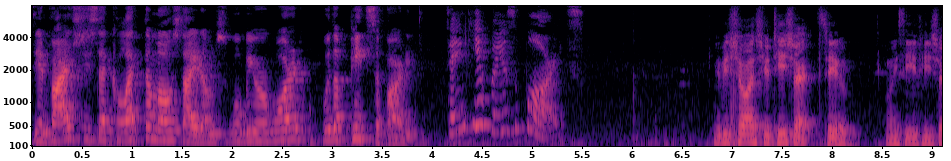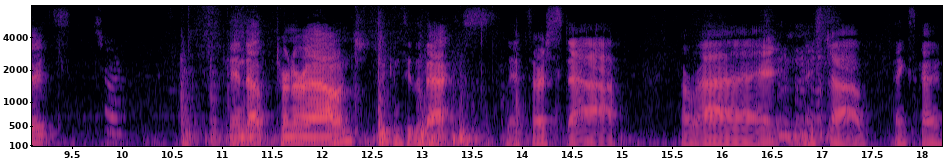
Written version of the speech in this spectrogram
The advisories that collect the most items will be rewarded with a pizza party. Thank you for your support. Maybe show us your t-shirts too. Can we see your t-shirts? Sure. Stand up, turn around. We can see the backs. That's our staff. All right. Nice job. Thanks, guys.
